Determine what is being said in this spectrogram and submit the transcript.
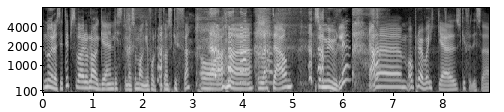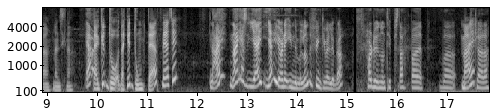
Nora sitt tips var å lage en liste med så mange folk du kan skuffe og uh, let down som mulig. Um, og prøve å ikke skuffe disse menneskene. Ja. Det, er jo ikke do, det er ikke dumt, det, vil jeg si. Nei, nei jeg, jeg, jeg gjør det innimellom. Det funker veldig bra. Har du noen tips, da? Bare, bare Meg? Klara.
